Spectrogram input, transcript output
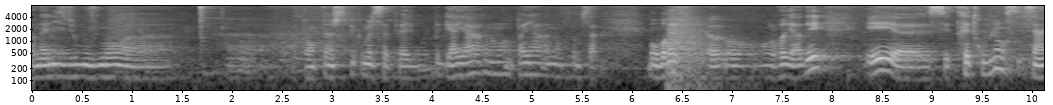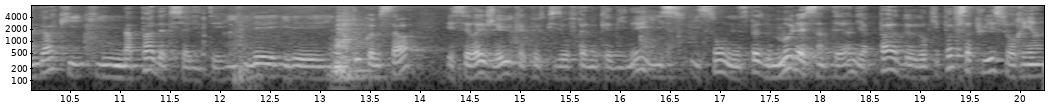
en analyse du mouvement à, Pantin, je ne sais plus comment elle s'appelle, Gaillard, non, Paillard, non, comme ça. Bon, bref, on, le regardait, et euh, c'est très troublant. C'est un gars qui, n'a pas d'axialité. Il est, tout comme ça. Et c'est vrai que j'ai eu quelques schizophrènes au cabinet. Ils, sont d'une espèce de mollesse interne. Il a pas de, donc ils peuvent s'appuyer sur rien.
